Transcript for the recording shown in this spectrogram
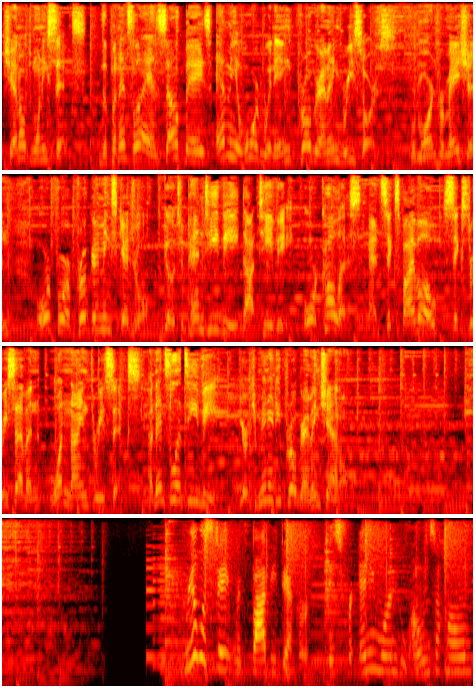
Channel 26, the Peninsula and South Bay's Emmy Award winning programming resource. For more information or for a programming schedule, go to pentv.tv or call us at 650 637 1936. Peninsula TV, your community programming channel. Real estate with Bobby Decker is for anyone who owns a home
